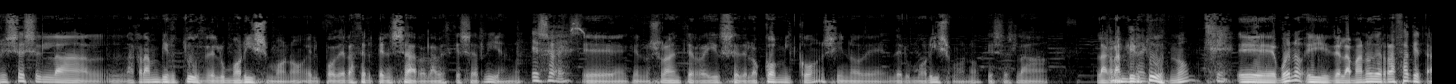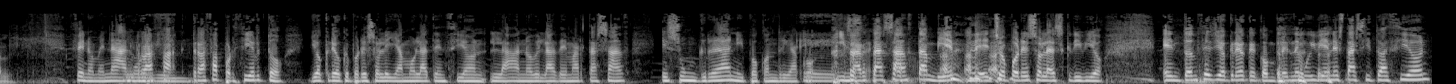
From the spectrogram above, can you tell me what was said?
esa es la, la gran virtud del humorismo, ¿no? El poder hacer pensar a la vez que se ríen, ¿no? Eso es. Eh, que no solamente reírse de lo cómico, sino de, del humorismo, ¿no? Que esa es la, la gran virtud, ¿no? Sí. Eh, bueno, y de la mano de Rafa, ¿qué tal? Fenomenal. Muy Rafa, bien. Rafa, por cierto, yo creo que por eso le llamó la atención la novela de Marta Sanz, es un gran hipocondríaco. Eh. Y Marta Sanz también, de hecho, por eso la escribió. Entonces yo creo que comprende muy bien esta situación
